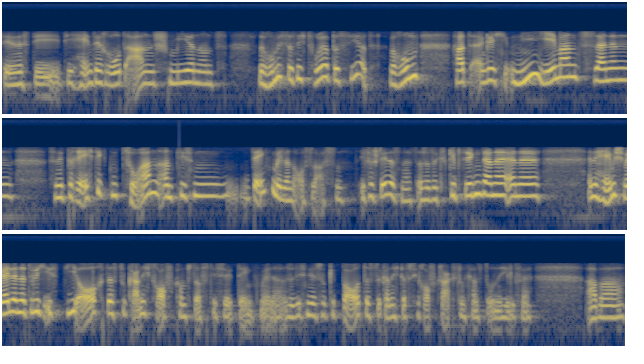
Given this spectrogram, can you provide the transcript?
denen es die, die Hände rot anschmieren und warum ist das nicht früher passiert? Warum hat eigentlich nie jemand seinen, seinen berechtigten Zorn an diesen Denkmälern auslassen? Ich verstehe das nicht. Also da gibt es irgendeine eine, eine Hemmschwelle natürlich ist die auch, dass du gar nicht raufkommst auf diese Denkmäler. Also die sind ja so gebaut, dass du gar nicht auf sie raufkraxeln kannst ohne Hilfe. Aber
